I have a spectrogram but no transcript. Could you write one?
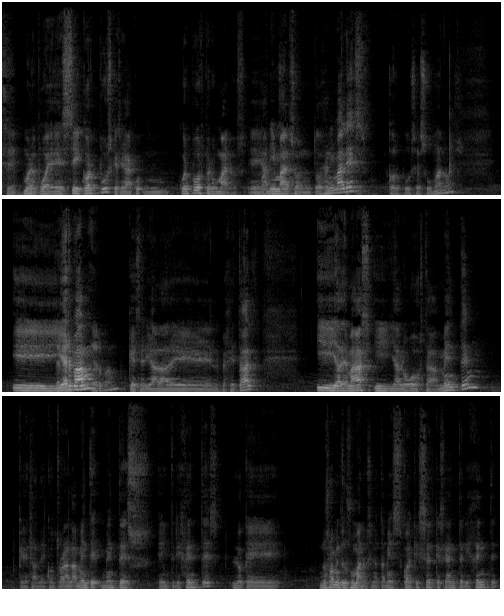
Sí. Bueno, pues sí, corpus, que sería cu- mm, cuerpos pero humanos. Eh, Humanos. animal son todos animales. Corpus es humanos. Y herbam, herbam. que sería la del vegetal. Y además, y ya luego está mentem, que es la de controlar la mente, mentes inteligentes, lo que no solamente los humanos, sino también cualquier ser que sea inteligente.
